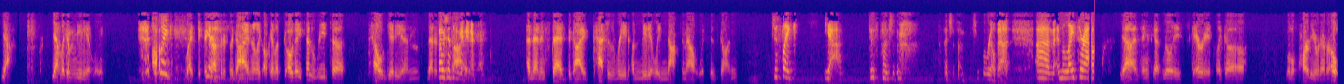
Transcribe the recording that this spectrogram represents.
Yeah. Yeah, like immediately. Um, like Right, they figure Yeah. out that it's the guy, and they're like, okay, let's go. Oh, they send Reid to tell Gideon that it's was the guy. okay, okay. And then instead, the guy catches Reid, immediately knocks him out with his gun. Just like yeah, just punches just that's real bad. Um, and the lights are out. Yeah, and things get really scary. It's like a little party or whatever. Oh,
